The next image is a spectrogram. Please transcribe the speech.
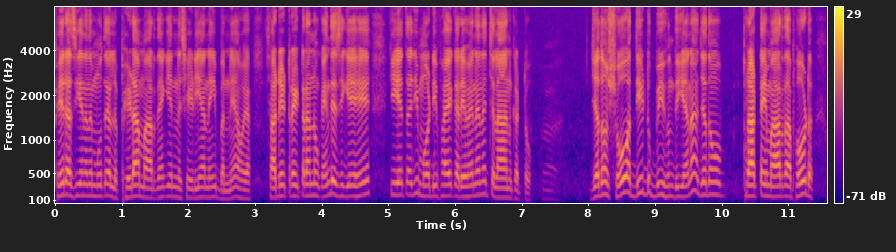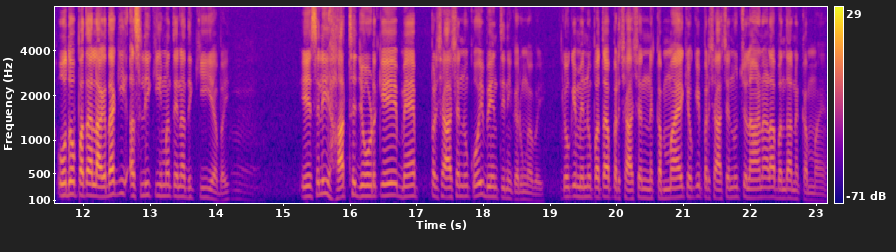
ਫਿਰ ਅਸੀਂ ਇਹਨਾਂ ਦੇ ਮੂੰਹ ਤੇ ਲਫੇੜਾ ਮਾਰਦੇ ਆ ਕਿ ਇਹ ਨਸ਼ੇੜੀਆਂ ਨਹੀਂ ਬੰਨਿਆ ਹੋਇਆ। ਸਾਡੇ ਟਰੈਕਟਰਾਂ ਨੂੰ ਕਹਿੰਦੇ ਸੀਗੇ ਇਹ ਕਿ ਇਹ ਤਾਂ ਜੀ ਮੋਡੀਫਾਈ ਕਰੇ ਹੋਏ ਨੇ, ਇਹਨਾਂ ਦੇ ਚਲਾਨ ਕੱਟੋ। ਜਦੋਂ ਸ਼ੋਅ ਅੱਧੀ ਡੁੱਬੀ ਹੁੰਦੀ ਹੈ ਨਾ, ਜਦੋਂ ਫਰਾਟੇ ਮਾਰਦਾ ਫੋਰਡ ਉਦੋਂ ਪਤਾ ਲੱਗਦਾ ਕਿ ਅਸਲੀ ਕੀਮਤ ਇਹਨਾਂ ਦੀ ਕੀ ਆ ਬਾਈ। ਇਸ ਲਈ ਹੱਥ ਜੋੜ ਕੇ ਮੈਂ ਪ੍ਰਸ਼ਾਸਨ ਨੂੰ ਕੋਈ ਬੇਨਤੀ ਨਹੀਂ ਕਰੂੰਗਾ ਬਾਈ, ਕਿਉਂਕਿ ਮੈਨੂੰ ਪਤਾ ਪ੍ਰਸ਼ਾਸਨ ਨਕੰਮਾ ਹੈ, ਕਿਉਂਕਿ ਪ੍ਰਸ਼ਾਸਨ ਨੂੰ ਚਲਾਉਣ ਵਾਲਾ ਬੰਦਾ ਨਕੰਮਾ ਹੈ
